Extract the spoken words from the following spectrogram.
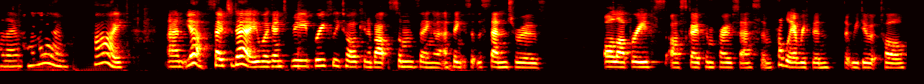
Hello, hello. Hi. Um, yeah, so today we're going to be briefly talking about something that I think is at the centre of all our briefs, our scope and process, and probably everything that we do at Tor,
